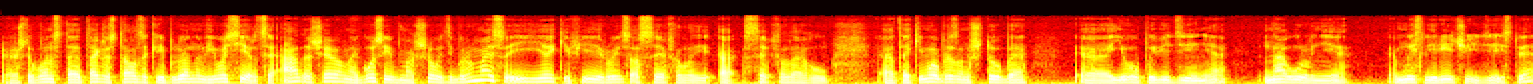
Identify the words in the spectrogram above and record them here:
э, чтобы он ста, также стал закрепленным в его сердце. Ада Шерл на Госы Махшова Дибурмайса и Екифи Ройса Сехалагу. Таким образом, чтобы его поведение на уровне мысли, речи и действия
